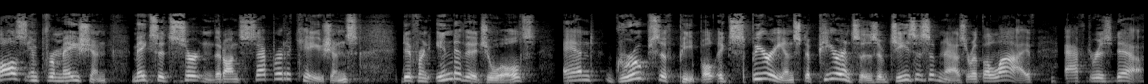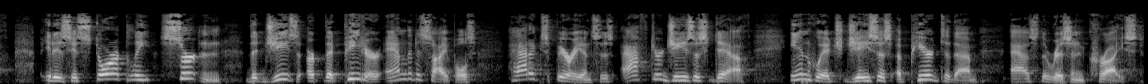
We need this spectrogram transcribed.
Paul's information makes it certain that on separate occasions, different individuals and groups of people experienced appearances of Jesus of Nazareth alive after his death. It is historically certain that Jesus, that Peter and the disciples had experiences after Jesus' death in which Jesus appeared to them as the risen Christ.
